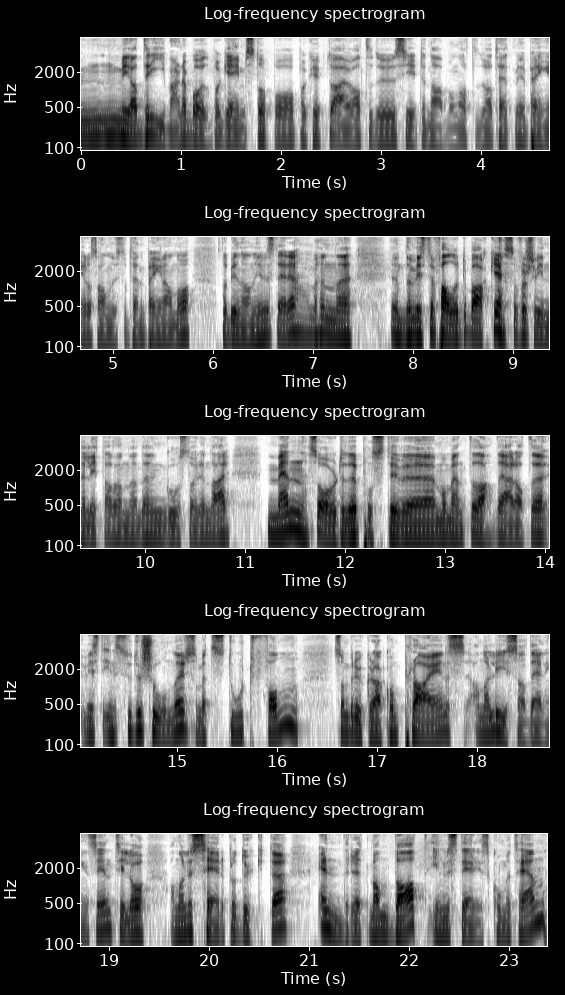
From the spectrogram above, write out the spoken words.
mye av driverne både på GameStop og på krypto er jo at du sier til naboen at du har tjent mye penger, og så har han lyst til å tjene penger han òg. Da begynner han å investere. Men uh, hvis det faller tilbake, så forsvinner litt av den, den gode storyen der. Men så over til det positive momentet. da, Det er at uh, hvis institusjoner som et stort fond, som bruker da compliance, analyseavdelingen sin, til å analysere produktet, endrer et mandat, investeringskomiteen,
